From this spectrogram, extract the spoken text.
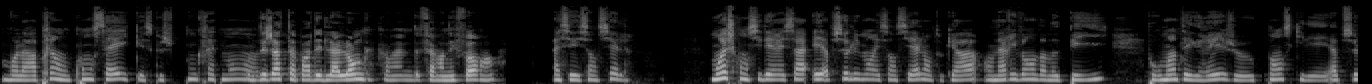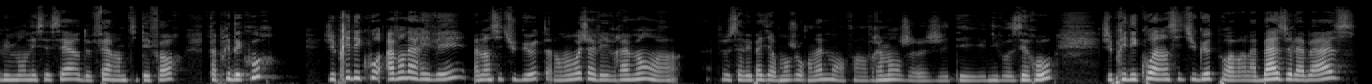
Voilà, après en conseil, qu'est-ce que je concrètement Déjà tu as parlé de la langue quand même, de faire un effort hein. Assez essentiel. Moi, je considérais ça absolument essentiel, en tout cas, en arrivant dans notre pays, pour m'intégrer, je pense qu'il est absolument nécessaire de faire un petit effort. T'as pris des cours? J'ai pris des cours avant d'arriver à l'Institut Goethe. Alors moi, j'avais vraiment... Je euh, je savais pas dire bonjour en allemand, enfin vraiment, j'étais niveau zéro. J'ai pris des cours à l'Institut Goethe pour avoir la base de la base.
